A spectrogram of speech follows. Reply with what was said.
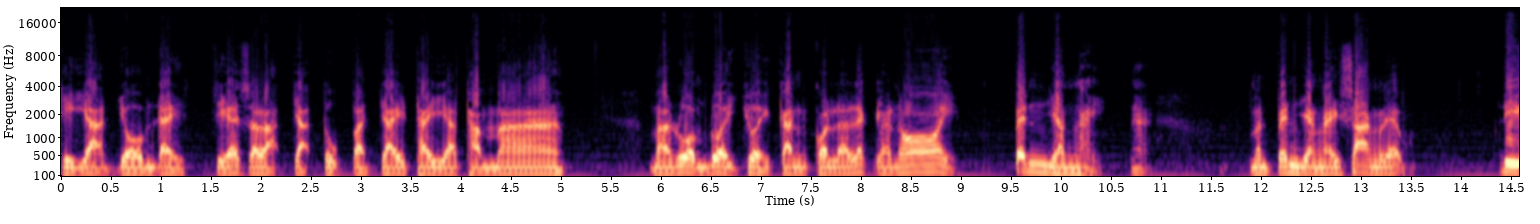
ที่ญาติโยมได้ เสียสละจะตุปัจจัยไทยธรรมมา มาร่วมด้วยช่วยกันคนละเล็กละน้อย เป็นยังไงนะมันเป็นยังไงสร้างแล้ว ดี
